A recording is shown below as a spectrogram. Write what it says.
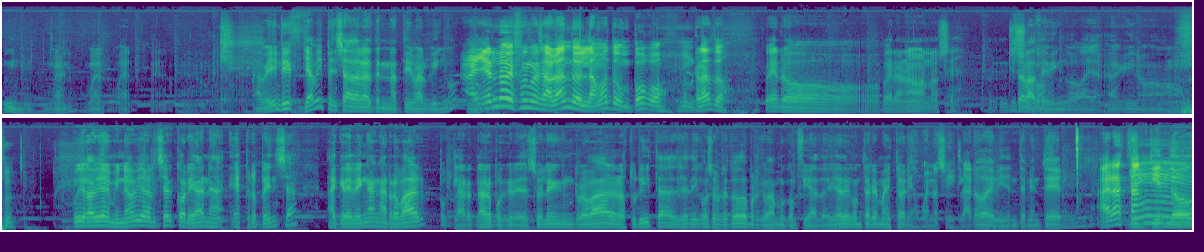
Mm, Bueno, bueno, bueno, bueno. ¿Habéis- ¿Ya habéis pensado en la alternativa al bingo? No. Ayer lo fuimos hablando en la moto un poco, un rato, pero pero no, no sé. Yo Se va hacer bingo, vaya, aquí no. Uy, Gabriel, mi novia al ser coreana es propensa a que le vengan a robar. Pues claro, claro, porque le suelen robar a los turistas, ya digo, sobre todo porque van muy confiados. Ya te contaré más historias. Bueno, sí, claro, evidentemente. Ahora están entiendo-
